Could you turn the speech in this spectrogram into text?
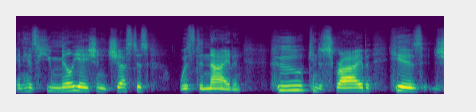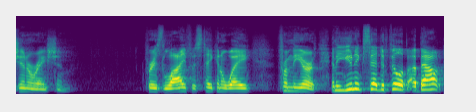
In his humiliation, justice was denied. And who can describe his generation? For his life was taken away from the earth. And the eunuch said to Philip, About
